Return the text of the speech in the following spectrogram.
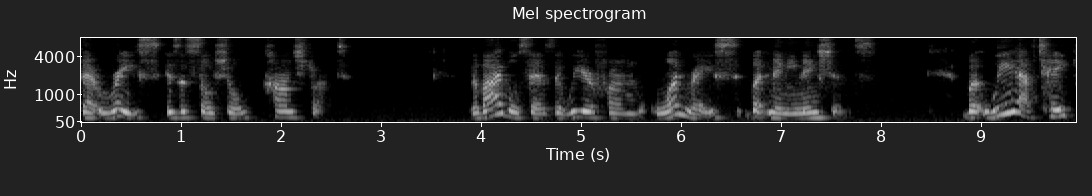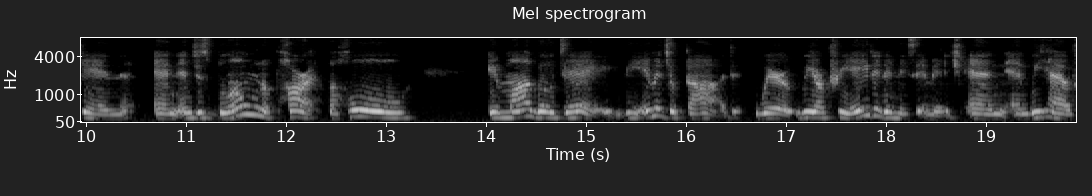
that race is a social construct. The Bible says that we are from one race, but many nations. But we have taken and, and just blown apart the whole imago dei the image of god where we are created in his image and and we have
